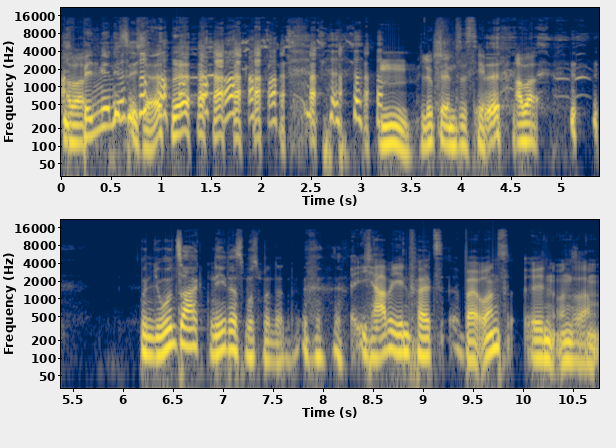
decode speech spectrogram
Ich aber bin mir nicht sicher. mh, Lücke im System. Aber Union sagt, nee, das muss man dann. ich habe jedenfalls bei uns in unserem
